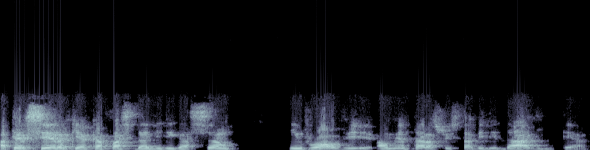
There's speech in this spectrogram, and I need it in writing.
A terceira, que é a capacidade de ligação, envolve aumentar a sua estabilidade interna,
